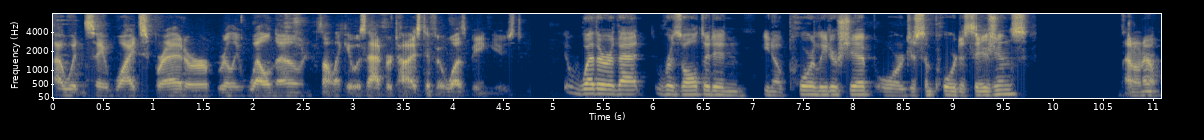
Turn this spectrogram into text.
I wouldn't say widespread or really well known. It's not like it was advertised if it was being used. Whether that resulted in you know poor leadership or just some poor decisions, I don't know.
